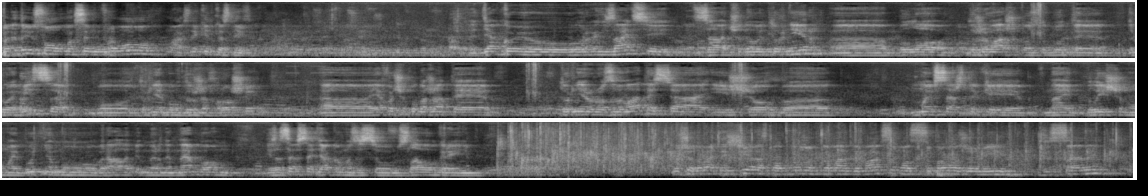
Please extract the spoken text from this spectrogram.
Передаю слово Максиму Фролову. Макс, декілька слів. Дякую організації за чудовий турнір. Е, Було дуже важко здобути друге місце, бо турнір був дуже хороший. Е, Я хочу побажати турніру розвиватися і щоб е, ми все ж таки в найближчому майбутньому грали під мирним небом. І за це все дякуємо ЗСУ. Слава Україні! Ну що, давайте ще раз поаплодуємо команді Максимус, супроводжуємо їх зі сцени.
